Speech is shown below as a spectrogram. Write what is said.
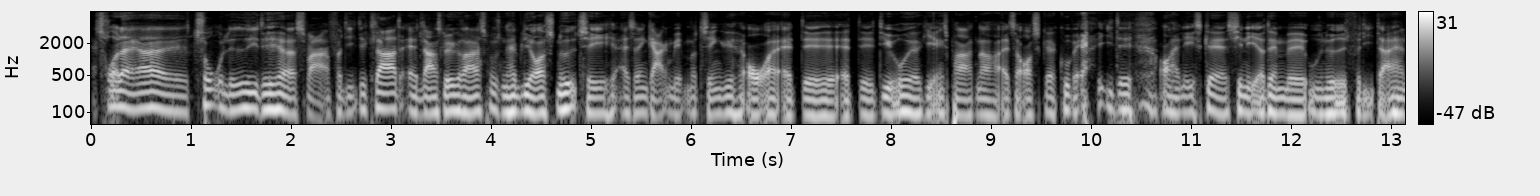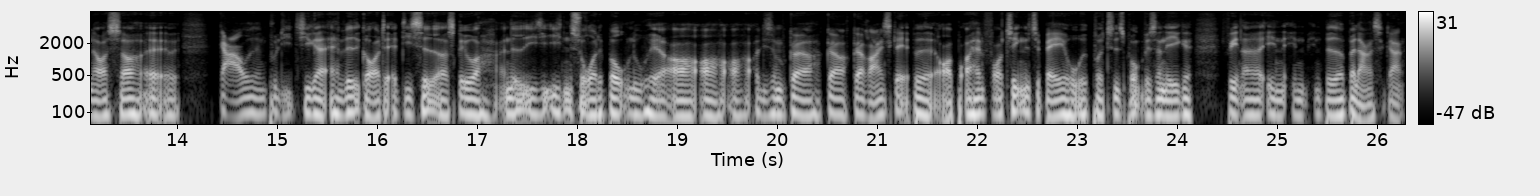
Jeg tror, der er øh, to led i det her svar, fordi det er klart, at Lars Løkke Rasmussen han bliver også nødt til altså en gang imellem at tænke over, at, øh, at øh, de øvrige regeringspartnere altså også skal kunne være i det, og han ikke skal genere dem øh, unødigt, fordi der er han også så øh, garvet en politiker, han ved godt, at de sidder og skriver ned i, i den sorte bog nu her, og, og, og, og ligesom gør, gør, gør regnskabet op, og han får tingene tilbage i hovedet på et tidspunkt, hvis han ikke finder en, en, en bedre balancegang.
